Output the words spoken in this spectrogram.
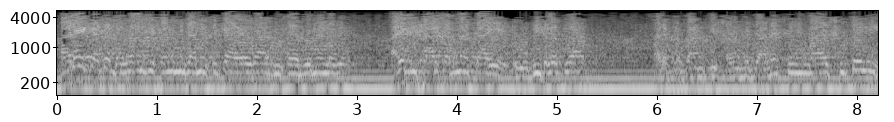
अरे कहते भगवान के संग में जाने से क्या होगा? दूसरा बोलने लगे। अरे विचार करना चाहिए तो वो भी गलत बात। अरे भगवान की शरण में जाने से ही माया छूटेगी।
